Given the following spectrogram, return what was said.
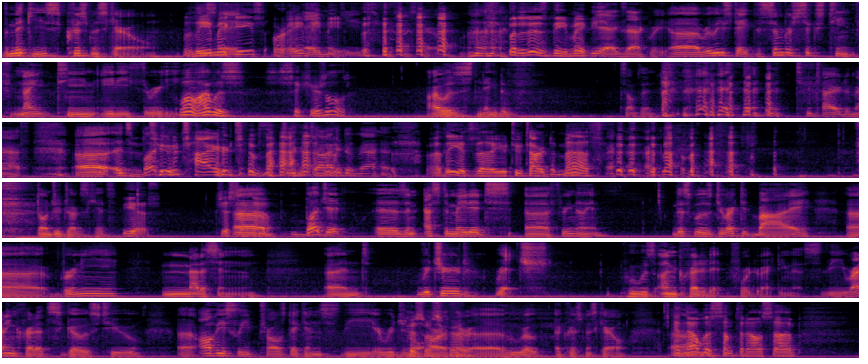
The Mickey's Christmas Carol. The Release date- Mickey's or a, A Mickey's? Mickey's but it is the Mickey. yeah, exactly. Uh, release date December 16th, 1983. Well, I was six years old. I was negative something. Too tired to math. Uh, it's budget. Too tired to math. Too tired to math. I think it's uh, you're too tired to meth. Don't do drugs, kids. yes. Just so Uh, know. budget is an estimated uh, three million. This was directed by uh, Burny Mattinson and Richard Rich, who was uncredited for directing this. The writing credits goes to uh, obviously Charles Dickens, the original Christmas Arthur, uh, who wrote A Christmas Carol. And that was something else. Uh,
